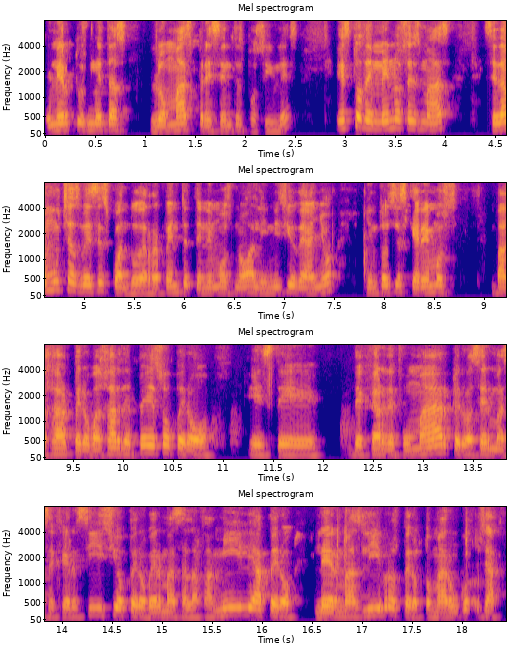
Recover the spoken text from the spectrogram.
tener tus metas lo más presentes posibles, esto de menos es más se da muchas veces cuando de repente tenemos, ¿no? Al inicio de año y entonces queremos bajar, pero bajar de peso, pero este, dejar de fumar, pero hacer más ejercicio, pero ver más a la familia, pero leer más libros, pero tomar un, o sea,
